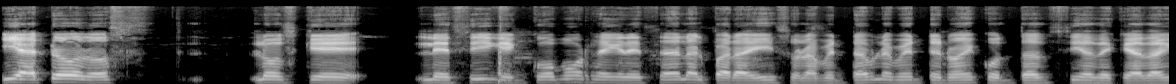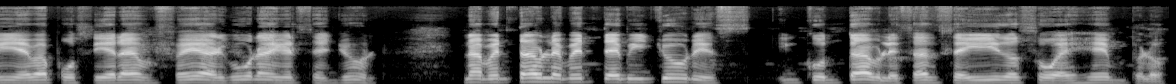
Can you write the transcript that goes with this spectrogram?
y a todos los que le siguen cómo regresar al paraíso. Lamentablemente no hay constancia de que Adán y Eva pusieran fe alguna en el Señor. Lamentablemente millones incontables han seguido su ejemplo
